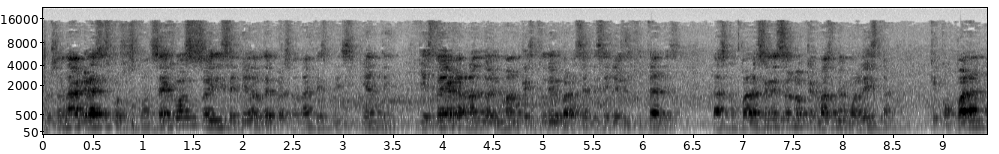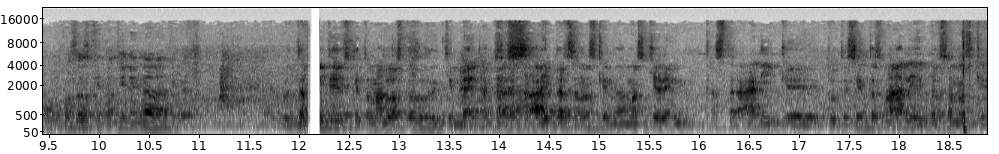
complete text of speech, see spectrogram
persona, gracias por sus consejos, soy diseñador de personajes principiante y estoy agarrando el Manga Studio para hacer diseños digitales. Las comparaciones son lo que más me molesta, que comparan con cosas que no tienen nada que ver. También tienes que tomar las cosas de quien venga. O sea, Exacto. hay personas que nada más quieren castrar y que tú te sientas mal y hay personas que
